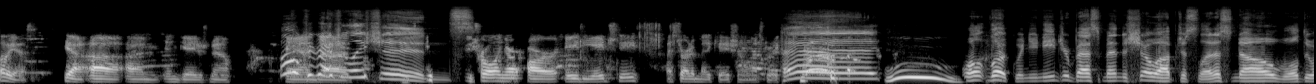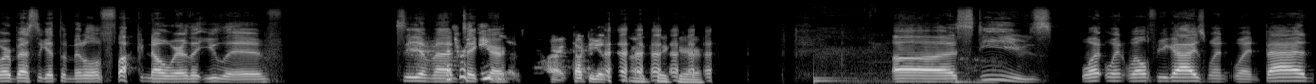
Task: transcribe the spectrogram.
Oh yes, yeah. Uh, I'm engaged now. Oh And, uh, congratulations Controlling our, our ADHD. I started medication last week. hey Woo! Well, look, when you need your best men to show up, just let us know. We'll do our best to get the middle of fuck nowhere that you live. See you, man. Take Steve care. lives. All right, talk to you. guys. All right, take care. Uh, Steve's. What went well for you guys? Went went bad?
